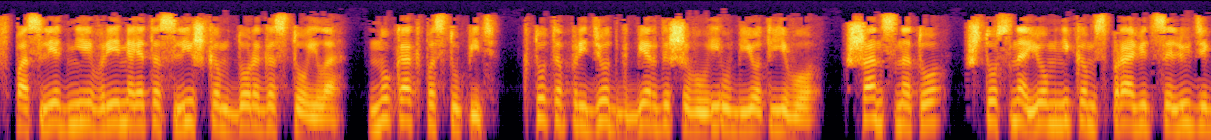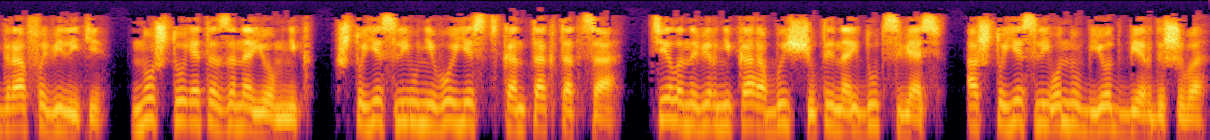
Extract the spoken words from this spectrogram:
В последнее время это слишком дорого стоило. Но как поступить? Кто-то придет к Бердышеву и убьет его. Шанс на то, что с наемником справятся люди графа Велики. Но что это за наемник? Что если у него есть контакт отца? Тело наверняка обыщут и найдут связь. А что если он убьет Бердышева?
